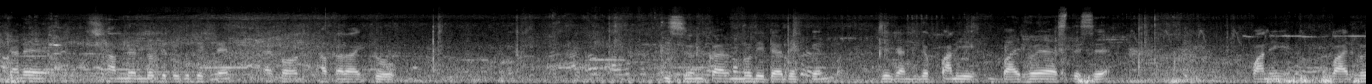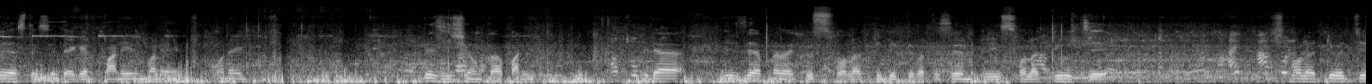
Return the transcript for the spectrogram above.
এখানে সামনের নদীটুকু দেখলেন। এখন আপনারা একটু পিছনকার নদীটা দেখবেন, যেখান থেকে পানি বাইর হয়ে আসতেছে। পানি বাইর হয়ে আসতেছে, দেখেন পানির মানে অনেক বেশি সংখ্যা পানি। এটা এই যে আপনারা একটু সোলারটি দেখতে পাচ্ছেন এই সোলারটি হচ্ছে সোলারটি হচ্ছে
